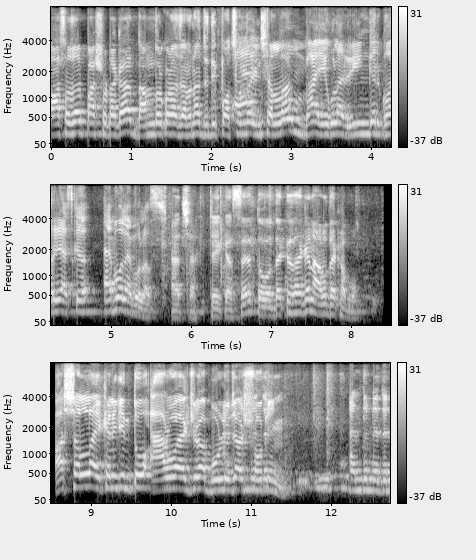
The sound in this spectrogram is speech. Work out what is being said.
পাঁচ হাজার পাঁচশো টাকা। দাম দর করা যাবে না যদি পছন্দ ইনশাল্লাহ। ভাই এগুলা রিঙ্গের ঘরে আজকে অ্যাভেলেবল আছে। আচ্ছা ঠিক আছে। তো দেখতে থাকেন আরও দেখাবো। মাশাল্লাহ এখানে কিন্তু আরও এক জোড়া বুলডোজার শোকিং এন্দোনেজেন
